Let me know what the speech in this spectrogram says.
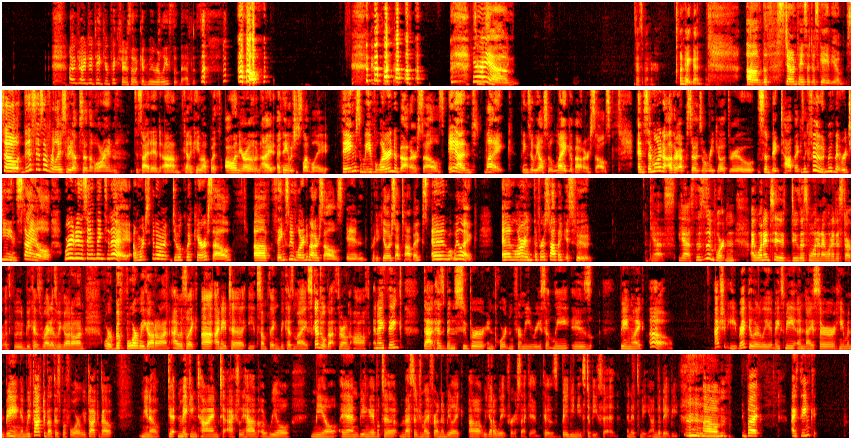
I'm trying to take your picture so it can be released with the episode. Oh, it's perfect. here much I am. That's better. Okay, good. Um, the stone face I just gave you. So this is a really sweet episode that Lauren decided, um, kind of came up with all on your own. I, I think it was just lovely. Things we've learned about ourselves and like things that we also like about ourselves. And similar to other episodes where we go through some big topics like food, movement, routine, style, we're gonna do the same thing today. And we're just gonna do a quick carousel of things we've learned about ourselves in particular subtopics and what we like. And Lauren, the first topic is food. Yes, yes, this is important. I wanted to do this one and I wanted to start with food because right as we got on, or before we got on, I was like, uh, I need to eat something because my schedule got thrown off. And I think that has been super important for me recently is being like, oh, I should eat regularly. It makes me a nicer human being. And we've talked about this before. We've talked about, you know, get making time to actually have a real meal and being able to message my friend and be like, uh, we gotta wait for a second because baby needs to be fed. And it's me, I'm the baby. Um, but I think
